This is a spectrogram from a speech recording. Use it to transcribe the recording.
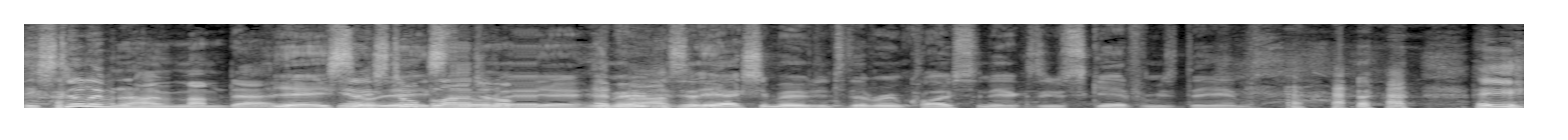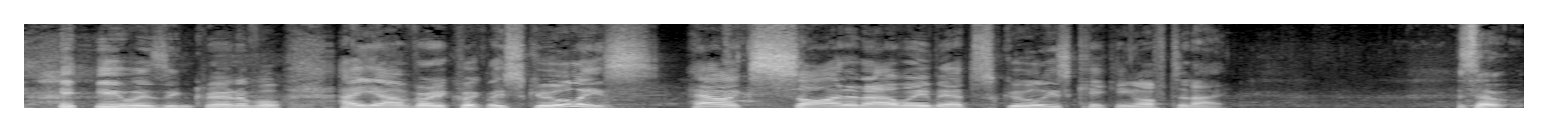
He's still living at home with mum and dad. Yeah, he's You know, still, yeah, he's still off there. Yeah, he, moved into, he actually moved into the room closer now because he was scared from his DM. he, he was incredible. Hey, um, very quickly, schoolies. How excited are we about schoolies kicking off today? so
